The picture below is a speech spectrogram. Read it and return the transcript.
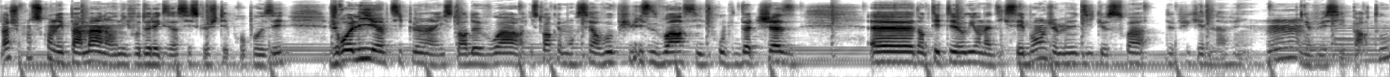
Là, je pense qu'on est pas mal hein, au niveau de l'exercice que je t'ai proposé. Je relis un petit peu, hein, histoire de voir, histoire que mon cerveau puisse voir s'il trouve d'autres choses. Euh, donc tes théories, on a dit que c'est bon. Je me dis que soit depuis qu'elle l'avait, hmm, je vais essayer partout.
